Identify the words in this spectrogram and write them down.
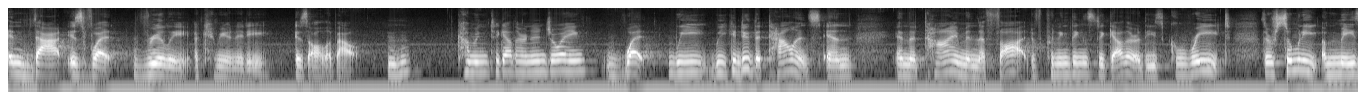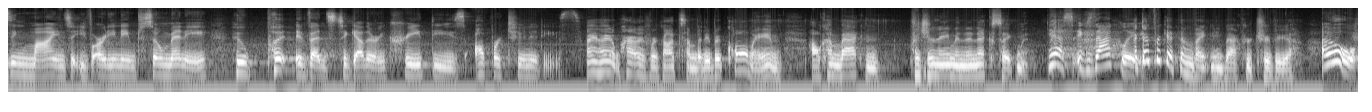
And that is what really a community is all about. Mm-hmm. Coming together and enjoying what we, we can do, the talents and, and the time and the thought of putting things together. These great, there's so many amazing minds that you've already named so many who put events together and create these opportunities. I, I probably forgot somebody, but call me and I'll come back and put your name in the next segment. Yes, exactly. But don't forget to invite me back for trivia. Oh,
